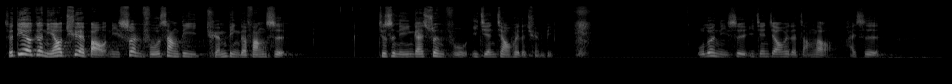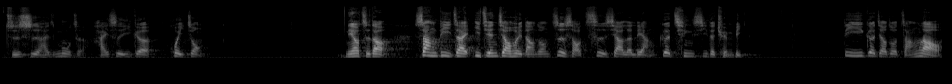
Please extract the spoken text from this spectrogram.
所以，第二个你要确保你顺服上帝权柄的方式，就是你应该顺服一间教会的权柄。无论你是一间教会的长老，还是执事，还是牧者，还是一个会众，你要知道，上帝在一间教会当中至少赐下了两个清晰的权柄。第一个叫做长老、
